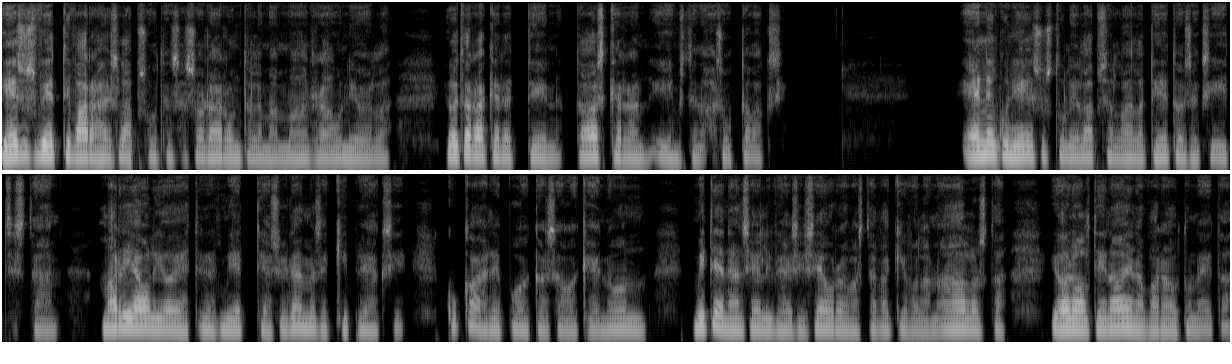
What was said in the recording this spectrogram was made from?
Jeesus vietti varhaislapsuutensa sodan runteleman maan raunioilla, joita rakennettiin taas kerran ihmisten asuttavaksi. Ennen kuin Jeesus tuli lapsen lailla tietoiseksi itsestään, Maria oli jo ehtinyt miettiä sydämensä kipeäksi, kuka hänen poikansa oikein on, miten hän selviäisi seuraavasta väkivallan aallosta, johon oltiin aina varautuneita,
